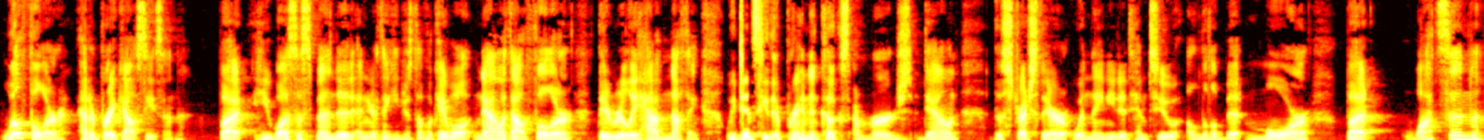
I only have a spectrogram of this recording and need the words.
Will Fuller had a breakout season, but he was suspended, and you're thinking yourself, okay, well, now without Fuller, they really have nothing. We did see that Brandin Cooks emerged down the stretch there when they needed him to a little bit more, but Watson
